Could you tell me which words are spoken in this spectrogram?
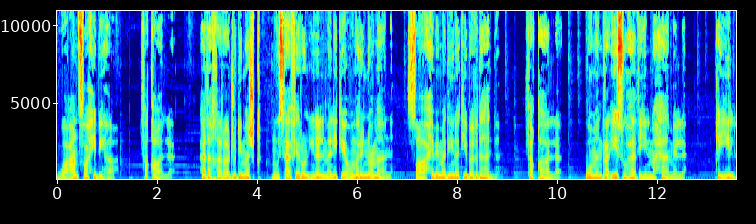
وعن صاحبها فقال هذا خراج دمشق مسافر إلى الملك عمر النعمان صاحب مدينة بغداد. فقال ومن رئيس هذه المحامل؟ قيل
